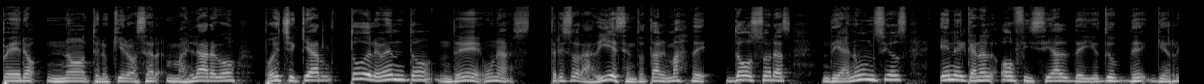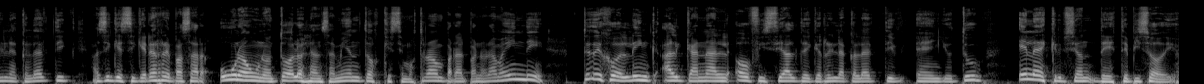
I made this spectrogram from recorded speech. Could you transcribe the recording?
pero no te lo quiero hacer más largo. Podés chequear todo el evento de unas 3 horas 10 en total, más de 2 horas de anuncios en el canal oficial de YouTube de Guerrilla Collective. Así que si querés repasar uno a uno todos los lanzamientos que se mostraron para el panorama indie, te dejo el link al canal oficial de Guerrilla Collective en YouTube en la descripción de este episodio.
